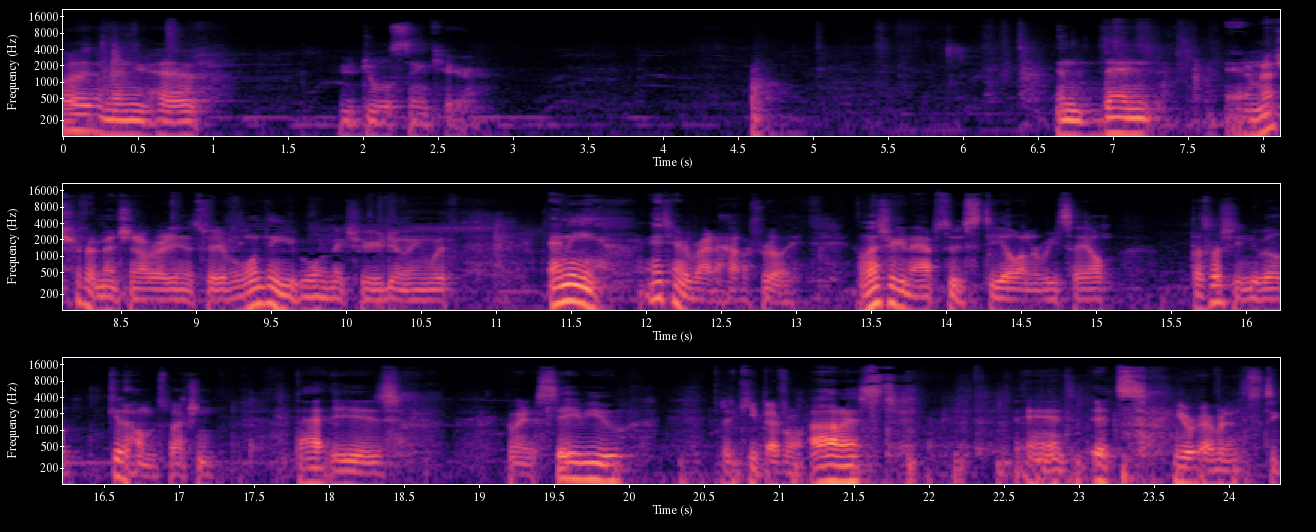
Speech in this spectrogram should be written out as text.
And then you have your dual sink here. And then, and I'm not sure if I mentioned already in this video, but one thing you want to make sure you're doing with any, anytime you're buying a house, really, unless you're getting absolute steal on a resale, but especially new build, get a home inspection. That is going to save you, to keep everyone honest, and it's your evidence to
